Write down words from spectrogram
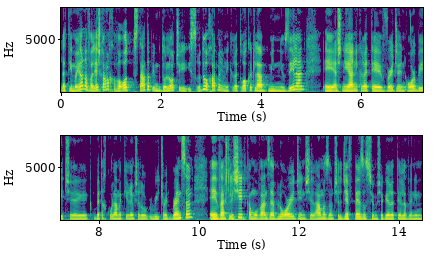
לטמיון, אבל יש כמה חברות סטארט-אפים גדולות שישרדו, אחת מהן נקראת Rocket Lab מניו זילנד, השנייה נקראת וירג'ן אורביט, שבטח כולם מכירים של ריצ'רד ברנסון, והשלישית כמובן זה הבלו אוריג'ין של אמזון, של ג'ף פזוס, שמשגר את לוויינים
